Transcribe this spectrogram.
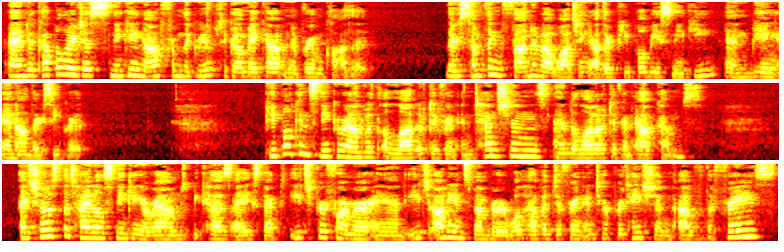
and a couple are just sneaking off from the group to go make out in a broom closet. There's something fun about watching other people be sneaky and being in on their secret. People can sneak around with a lot of different intentions and a lot of different outcomes. I chose the title Sneaking Around because I expect each performer and each audience member will have a different interpretation of the phrase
